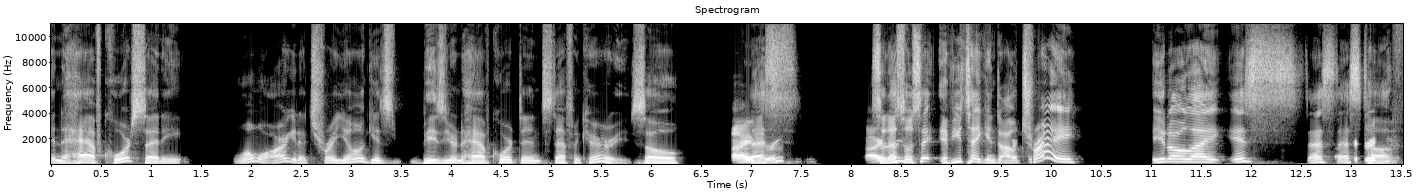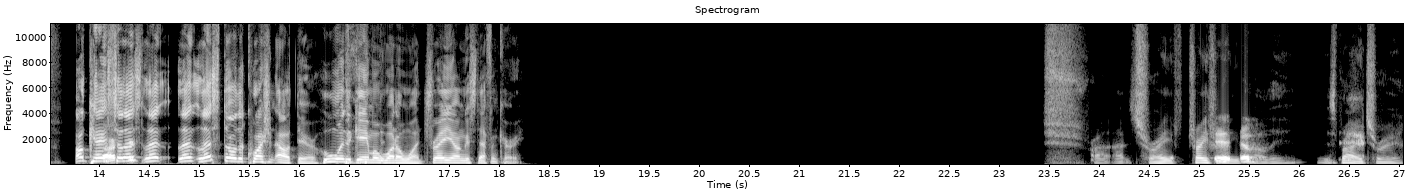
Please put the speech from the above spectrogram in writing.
in the half court setting, one will argue that Trae Young gets busier in the half court than Stephen Curry. So I agree. I so that's what I'm saying. If you taking out Trae, you know, like it's that's that's tough. Okay, so let's let, let let's throw the question out there. Who won the game of one on one? Trae Young or Stephen Curry? Trae, Trae for Yeah, me yep. probably. It's probably Trae.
